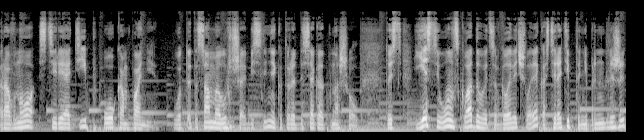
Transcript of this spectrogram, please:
равно стереотип о компании – вот это самое лучшее объяснение, которое для себя когда-то нашел. То есть, если он складывается в голове человека, а стереотип-то не принадлежит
